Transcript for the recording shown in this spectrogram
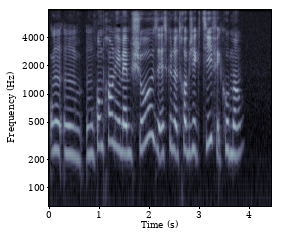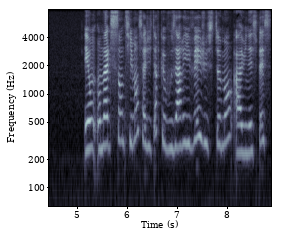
on, comprend les mêmes choses? Est-ce que notre objectif est commun? Et on, a le sentiment, Sagittaire, que vous arrivez justement à une espèce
